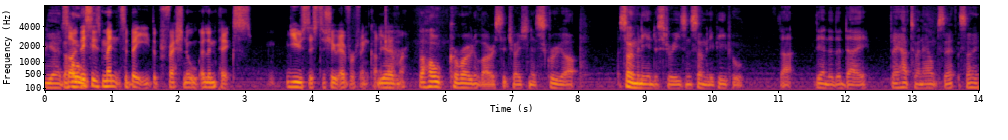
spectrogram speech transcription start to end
Yeah. So whole, this is meant to be the professional Olympics. Use this to shoot everything kind of yeah, camera. the whole coronavirus situation has screwed up so many industries and so many people that at the end of the day they had to announce it. So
